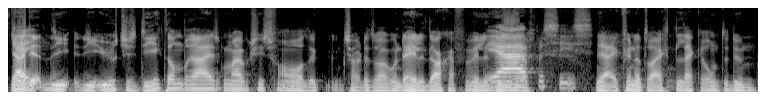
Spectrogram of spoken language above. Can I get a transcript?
Ja, die, die, die uurtjes die ik dan draai, zeg maar, heb ik zoiets van, oh, ik ik zou dit wel gewoon de hele dag even willen ja, doen. weer. precies. Ja, ik vind het wel echt lekker om te doen.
